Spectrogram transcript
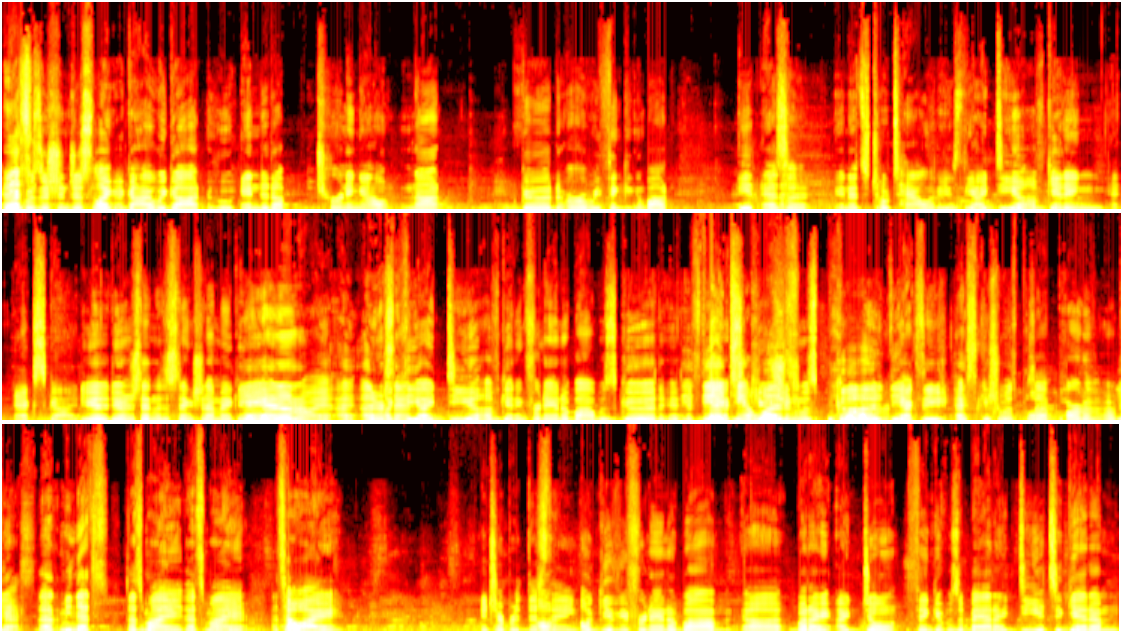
it's- acquisition just like a guy we got who ended up turning out not good or are we thinking about it as a in its totality is the idea of getting X guy do you, do you understand the distinction I'm making Yeah, yeah, no, no, I, I like the idea of getting Fernando Bob was good i- if the, the, idea was, execution was, poor. good. The exe- execution was is poor. that part of okay Yes, that, I mean that's that's my that's my Okay. that's how I interpret this I'll, thing. I'll give you Fernando Bob, uh, but I, I don't think it was a bad idea to get him,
